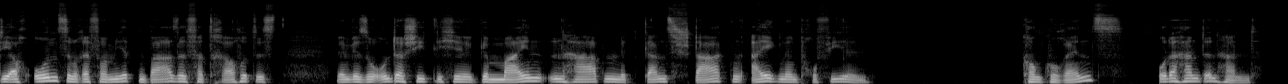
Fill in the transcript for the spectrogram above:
die auch uns im reformierten Basel vertraut ist, wenn wir so unterschiedliche Gemeinden haben mit ganz starken eigenen Profilen. Konkurrenz oder Hand in Hand?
